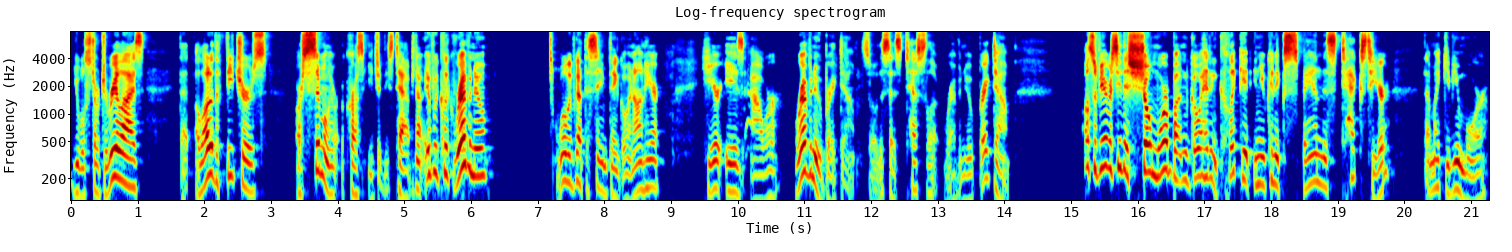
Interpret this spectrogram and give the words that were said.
you will start to realize that a lot of the features are similar across each of these tabs. Now, if we click revenue, well, we've got the same thing going on here. Here is our revenue breakdown. So this says Tesla revenue breakdown. Also, if you ever see this show more button, go ahead and click it and you can expand this text here. That might give you more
